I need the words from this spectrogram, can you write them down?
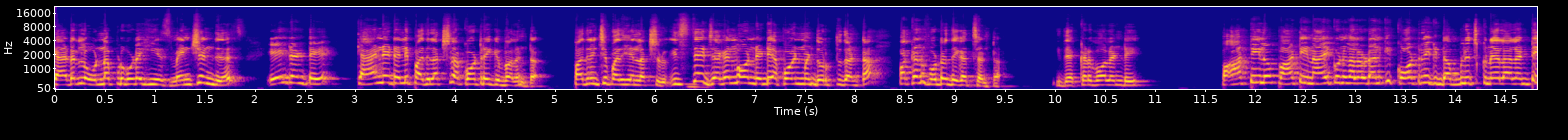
క్యాడర్లో ఉన్నప్పుడు కూడా హీ హెస్ మెన్షన్ దిస్ ఏంటంటే క్యాండిడేట్ వెళ్ళి పది లక్షల కోటరీకి ఇవ్వాలంట. పది నుంచి పదిహేను లక్షలు. ఇస్తే జగన్మోహన్ రెడ్డి అపాయింట్మెంట్ దొరుకుతుందంట పక్కన ఫోటో దిగచ్చంట. ఇది ఎక్కడ గోలండి? పార్టీలో పార్టీ నాయకుడిని కలవడానికి కోటరీకి డబ్బులు ఇచ్చుకుని వెళ్ళాలంటే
